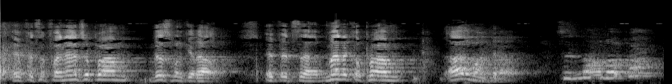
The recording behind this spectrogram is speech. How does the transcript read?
If it's a financial problem, this one could help. If it's a medical problem, the other one could help. He says, no, no problem.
